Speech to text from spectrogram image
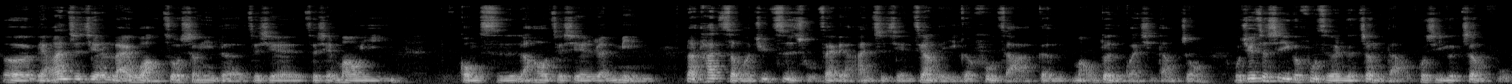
呃，两岸之间来往做生意的这些这些贸易公司，然后这些人民，那他怎么去自处在两岸之间这样的一个复杂跟矛盾的关系当中？我觉得这是一个负责任的政党或是一个政府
